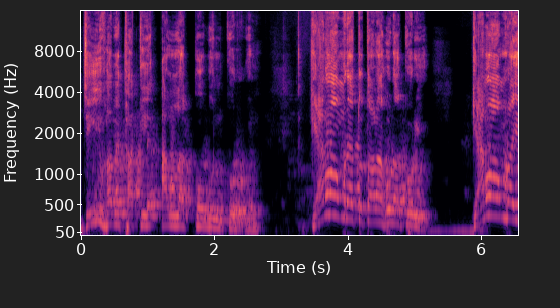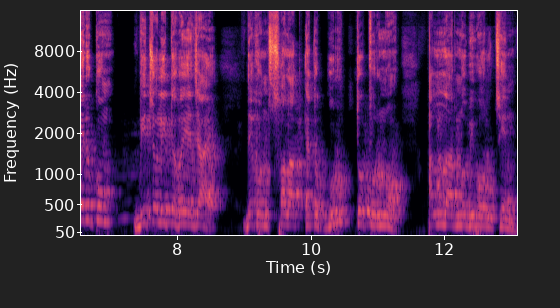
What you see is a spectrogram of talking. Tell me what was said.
যেইভাবে থাকলে আল্লাহ কবুল করবেন। কেন আমরা এত তাড়াহুড়া করি? কেন আমরা এরকম বিচলিত হয়ে যায় দেখুন, সলাৎ এত গুরুত্বপূর্ণ। আল্লাহর নবী বলছেন,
